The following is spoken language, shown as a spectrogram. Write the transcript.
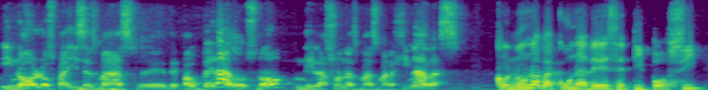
y no los países más eh, depauperados, ¿no? Ni las zonas más marginadas. Con una vacuna de ese tipo, sí.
